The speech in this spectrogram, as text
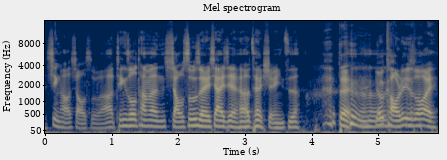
幸好小输啊，听说他们小输，所以下一届还要再选一次。对，有考虑说，哎、欸，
